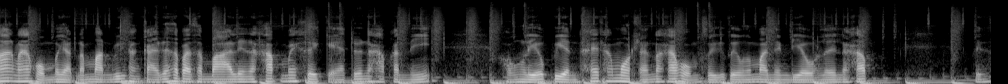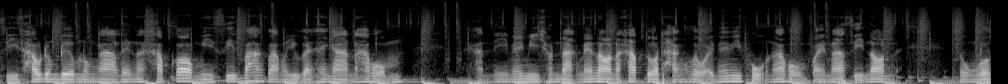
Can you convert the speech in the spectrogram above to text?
มากๆนะครับผมประหยัดน้ำมันวิ่งทางไกลได้สบายๆเลยนะครับ ไม่เคยแก๊สด้วยนะครับคันนี้ของเหลวเปลี่ยนให้ทั้งหมดแล้วนะครับ ผมซื้อเติมน้ำมันอย่างเดียวเลยนะครับเป็นสีเทาเดิมๆโรงงานเลยนะครับ ก็มีซีดบ้างตามอายุการใช้งานนะครับผม คันนี้ไม่มีชนหนักแน่นอนนะครับ ตัวถังสวยไม่มีผุนะครับผมไฟหน้าสีนอนทรงรถ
